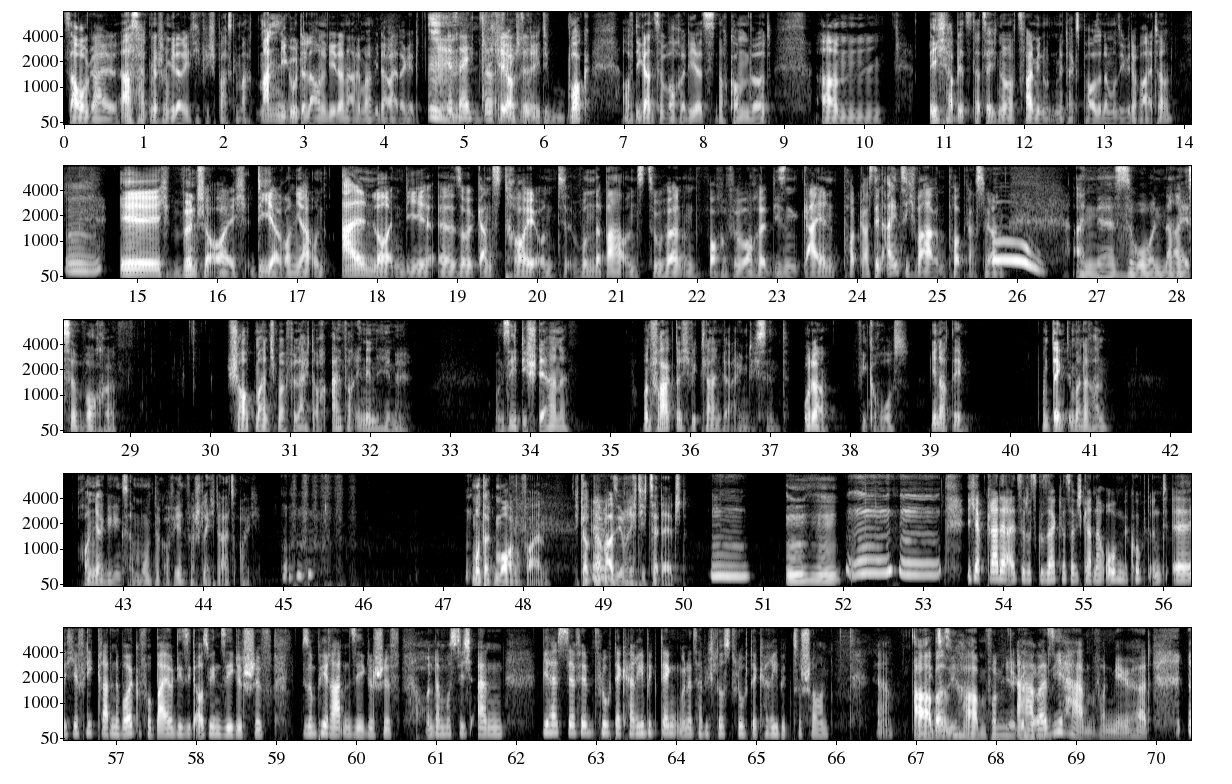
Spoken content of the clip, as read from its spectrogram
saugeil. Ah, es hat mir schon wieder richtig viel Spaß gemacht. Mann, die gute Laune, die danach immer wieder weitergeht. ist echt so. ich kriege auch so. richtig Bock auf die ganze Woche, die jetzt noch kommen wird. Ähm, ich habe jetzt tatsächlich nur noch zwei Minuten Mittagspause, dann muss ich wieder weiter. Mhm. Ich wünsche euch, dir, Ronja, und allen Leuten, die äh, so ganz treu und wunderbar uns zuhören und Woche für Woche diesen geilen Podcast, den einzig wahren Podcast hören, eine so nice Woche. Schaut manchmal vielleicht auch einfach in den Himmel und seht die Sterne und fragt euch, wie klein wir eigentlich sind. Oder wie groß. Je nachdem. Und denkt immer daran, Ronja ging es am Montag auf jeden Fall schlechter als euch. Montagmorgen vor allem. Ich glaube, da war sie richtig zerdätscht. Mhm. Mhm. Ich habe gerade, als du das gesagt hast, habe ich gerade nach oben geguckt und äh, hier fliegt gerade eine Wolke vorbei und die sieht aus wie ein Segelschiff, wie so ein Piratensegelschiff. Und da musste ich an, wie heißt der Film, Fluch der Karibik denken und jetzt habe ich Lust, Fluch der Karibik zu schauen. Ja. Aber sie haben von mir gehört. Aber sie haben von mir gehört.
